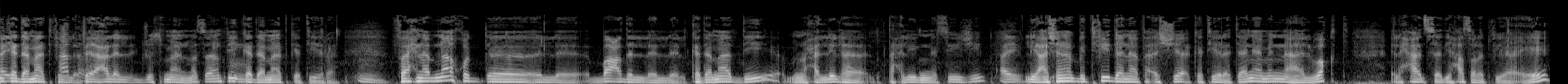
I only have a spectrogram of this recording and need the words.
في أي. كدمات في, في على الجثمان مثلا في مم. كدمات كثيرة مم. فإحنا بناخذ آه، بعض ال- ال- الكدمات دي بنحللها تحليل نسيجي أيوة. ليه؟ عشان بتفيدنا في أشياء كثيرة تانية منها الوقت الحادثة دي حصلت فيها إيه؟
